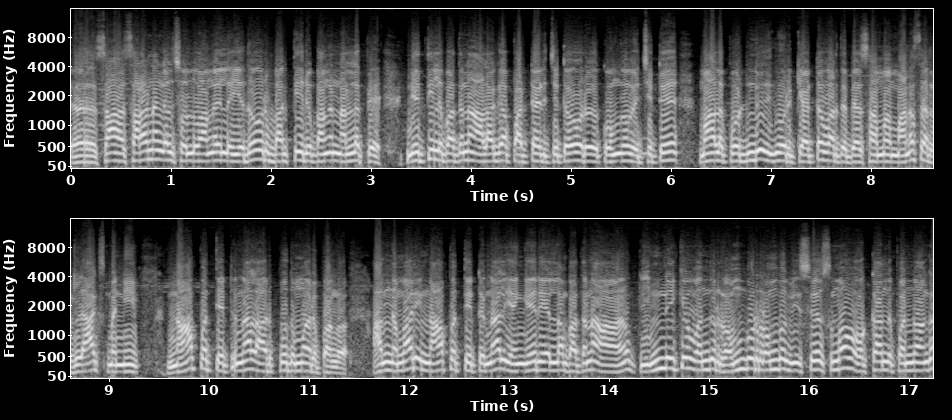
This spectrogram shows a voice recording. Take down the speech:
ச- சரணங்கள் சொல்லுவாங்க இல்லை ஏதோ ஒரு பக்தி இருப்பாங்க. நல்ல பெ நெத்தியில் பார்த்தோன்னா அழகாக பட்டடிச்சுட்டு ஒரு கொங்க வச்சுட்டு மாலை போட்டு ஒரு கெட்ட வார்த்தை பேசாமல் மனசை ரிலாக்ஸ் பண்ணி நாற்பத்தெட்டு நாள் அற்புதமாக இருப்பாங்க. அந்த மாதிரி நாற்பத்தெட்டு நாள் எங்கள் ஏரியாலாம் பார்த்தோன்னா இன்றைக்கும் வந்து ரொம்ப ரொம்ப விசேஷமாக உட்காந்து பண்ணுவாங்க.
